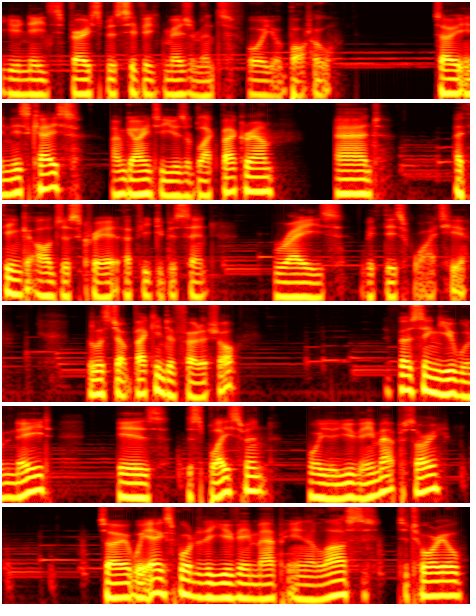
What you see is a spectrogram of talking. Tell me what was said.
you need very specific measurements for your bottle. So in this case, I'm going to use a black background and I think I'll just create a 50% raise with this white here. So let's jump back into Photoshop. The first thing you will need is displacement or your UV map, sorry. So we exported a UV map in a last tutorial.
